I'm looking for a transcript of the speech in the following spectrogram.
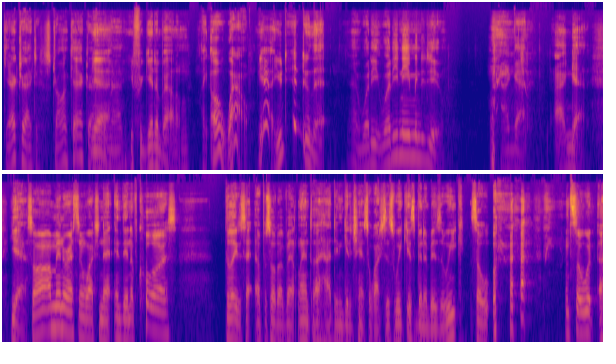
Character actor, strong character actor, Yeah. man. You forget about him. Like, oh wow, yeah, you did do that. Yeah, what do you What do you need me to do? I got it. I got it. Yeah, so I'm interested in watching that. And then, of course, the latest episode of Atlanta. I didn't get a chance to watch this week. It's been a busy week. So, and so what? Uh,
